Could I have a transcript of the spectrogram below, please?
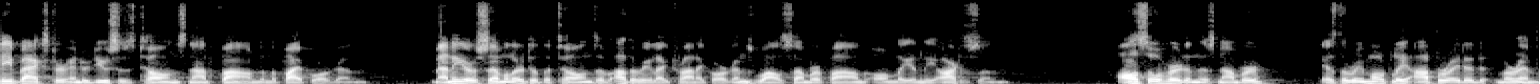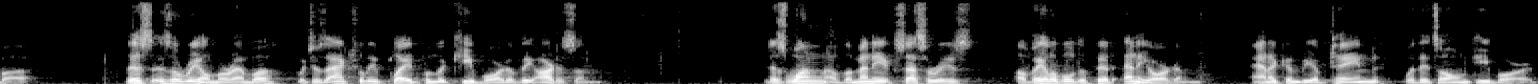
Eddie Baxter introduces tones not found in the pipe organ. Many are similar to the tones of other electronic organs, while some are found only in the artisan. Also heard in this number is the remotely operated marimba. This is a real marimba, which is actually played from the keyboard of the artisan. It is one of the many accessories available to fit any organ, and it can be obtained with its own keyboard.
